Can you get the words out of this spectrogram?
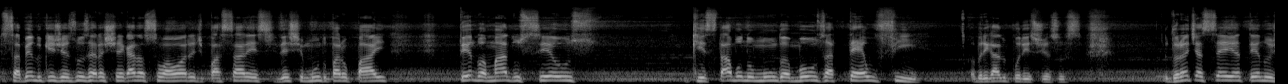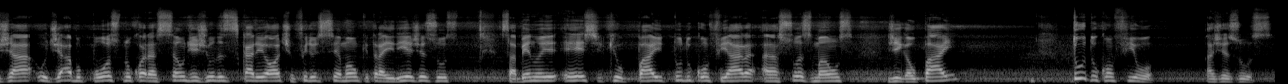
sabendo que Jesus era chegado a sua hora de passar este, deste mundo para o Pai, tendo amado os seus que estavam no mundo, amou-os até o fim. Obrigado por isso, Jesus. Durante a ceia, tendo já o diabo posto no coração de Judas Iscariote, o filho de Simão que trairia Jesus, sabendo este que o Pai tudo confiara às suas mãos, diga: O Pai tudo confiou a Jesus.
